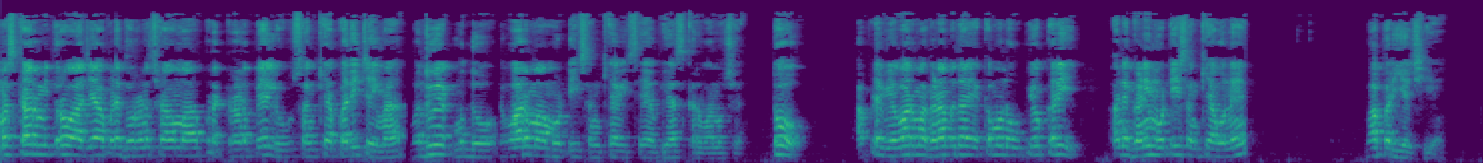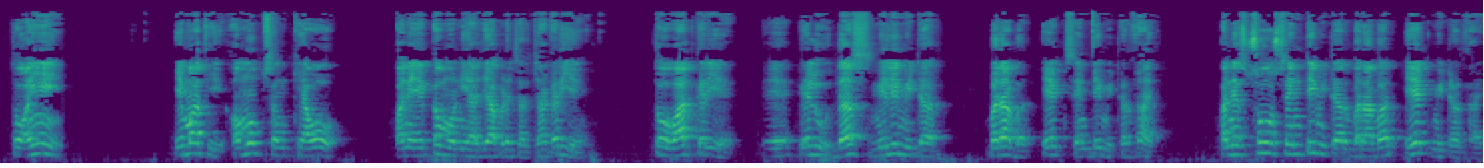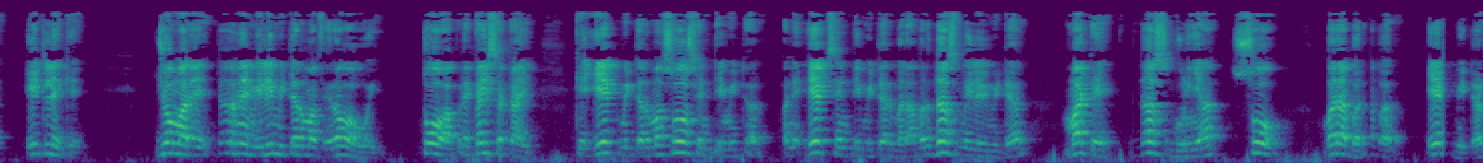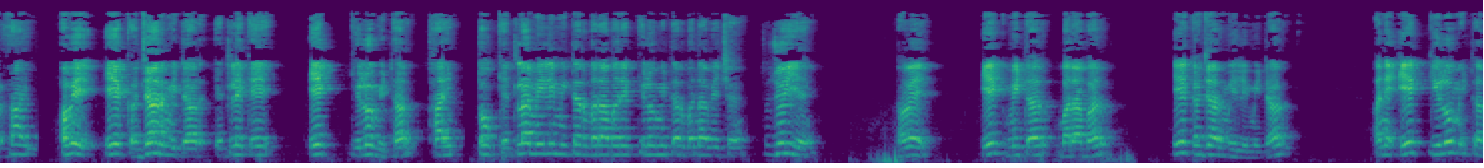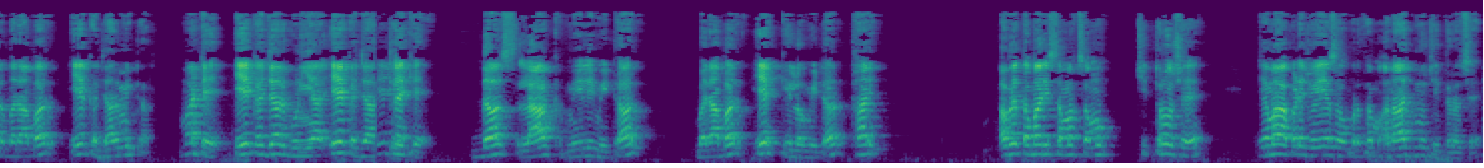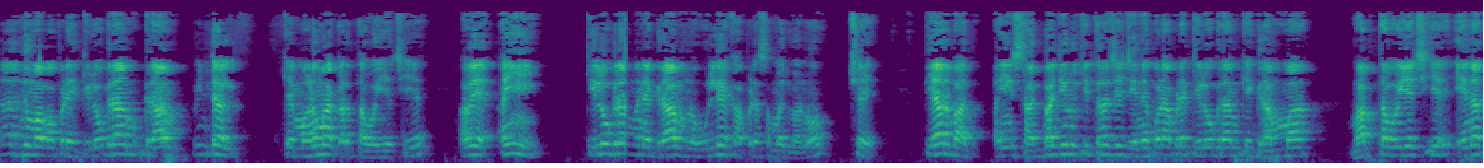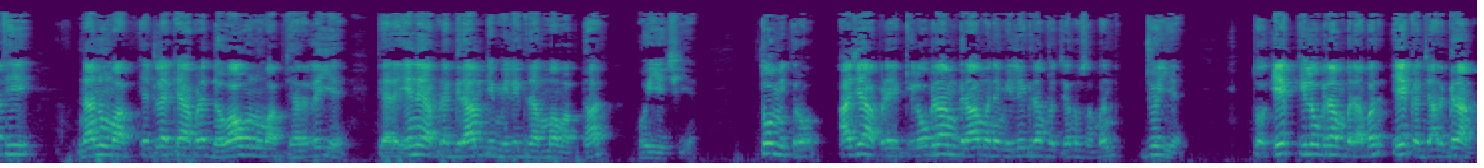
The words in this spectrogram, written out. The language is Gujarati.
નમસ્કાર મિત્રો, આજે આપણે ધોરણ છ માં પ્રકરણ પહેલું, સંખ્યા પરિચયમાં વધુ એક મુદ્દો, વ્યવહારમાં મોટી સંખ્યા વિશે અભ્યાસ કરવાનો છે. તો, આપણે વ્યવહારમાં ઘણા બધા એકમોનો ઉપયોગ કરી અને ઘણી મોટી સંખ્યાઓને વાપરીએ છીએ. તો અહીં, એમાંથી અમુક સંખ્યાઓ અને એકમોની આજે આપણે ચર્ચા કરીએ. તો વાત કરીએ કે પેલું દસ મિલીમીટર બરાબર એક સેન્ટીમીટર થાય અને સો સેન્ટીમીટર બરાબર એક મીટર થાય. એટલે કે જો મારે મીટરને મિલીમીટરમાં ફેરવવા હોય, તો આપણે કહી શકાય કે એક મીટરમાં સો સેન્ટીમીટર અને એક સેન્ટીમીટર બરાબર દસ મિલીમીટર માટે દસ ગુણ્યા સો બરાબર એક મીટર થાય. હવે એક હજાર મીટર એટલે કે એક કિલોમીટર થાય. તો કેટલા મિલીમીટર બરાબર એક કિલોમીટર બનાવે છે? તો જોઈએ. હવે એક મીટર બરાબર એક હજાર મિલીમીટર અને એક કિલોમીટર બરાબર એક હજાર મીટર. માટે એક હજાર ગુણ્યા એક હજાર એટલે કે દસ લાખ મિલીમીટર બરાબર એક કિલોમીટર થાય. હવે તમારી સમક્ષ અમુક ચિત્રો છે, જેમાં આપણે જોઈએ સૌ પ્રથમ અનાજનું ચિત્ર છે. અનાજનું માપ આપણે કિલોગ્રામ, ગ્રામ, ક્વિન્ટલ કે મણમાં કરતા હોઈએ છીએ. હવે અહીં કિલોગ્રામ અને ગ્રામનો ઉલ્લેખ આપણે સમજવાનો છે. ત્યારબાદ અહીં શાકભાજીનું ચિત્ર છે, જેને પણ આપણે કિલોગ્રામ કે ગ્રામમાં માપતા હોઈએ છીએ. એનાથી નાનું માપ એટલે કે આપણે દવાઓનું માપ જ્યારે લઈએ, ત્યારે એને આપણે ગ્રામ કે મિલીગ્રામમાં માપતા હોઈએ છીએ. તો મિત્રો, આજે આપણે કિલોગ્રામ, ગ્રામ અને મિલીગ્રામ વચ્ચેનો સંબંધ જોઈએ. તો એક કિલોગ્રામ બરાબર એક હજાર ગ્રામ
